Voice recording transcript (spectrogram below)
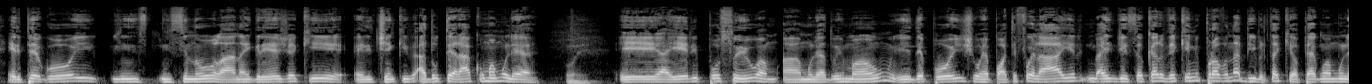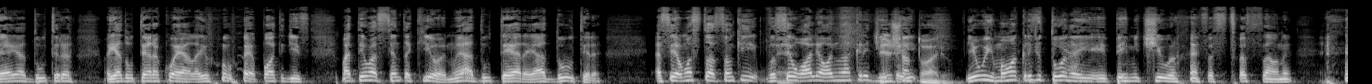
Ele pegou e en- ensinou lá na igreja que ele tinha que adulterar com uma mulher. Foi. E aí ele possuiu a, a mulher do irmão e depois o repórter foi lá e ele, aí ele disse, eu quero ver quem me prova na Bíblia. Tá aqui, ó, pega uma mulher e adúltera, e adultera com ela. Aí o repórter disse, mas tem um acento aqui, ó, não é adultera, é adúltera. Assim, é uma situação que você olha, olha e não acredita. Vexatório. E, e o irmão acreditou, né, e, e permitiu essa situação, né?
